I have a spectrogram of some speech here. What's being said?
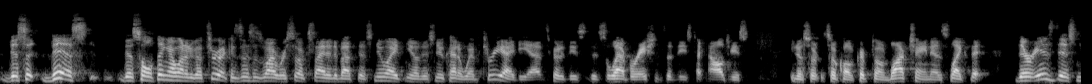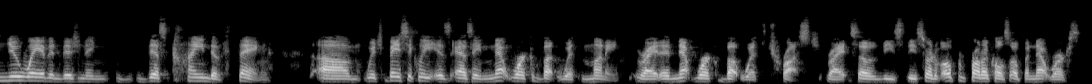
this this this whole thing I wanted to go through it because this is why we're so excited about this new you know this new kind of Web three idea. It's sort of these these elaborations of these technologies, you know, so, so-called crypto and blockchain is like that. There is this new way of envisioning this kind of thing, um, which basically is as a network but with money, right? A network but with trust, right? So these these sort of open protocols, open networks,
